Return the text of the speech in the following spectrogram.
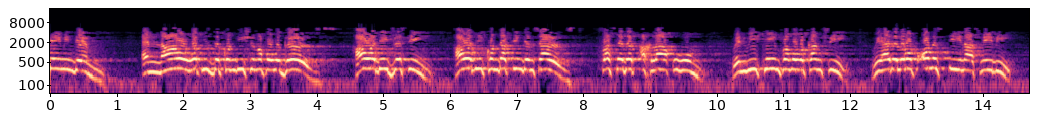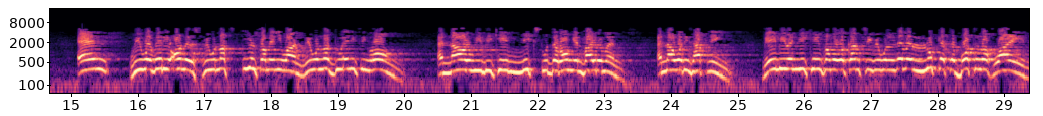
shame in them. And now what is the condition of our girls? How are they dressing? How are they conducting themselves? فَسَدَتْ أَخْلَاقُهُمْ When we came from our country, we had a lot of honesty in us maybe. And we were very honest. We would not steal from anyone. We will not do anything wrong. And now we became mixed with the wrong environment. And now what is happening? Maybe when we came from our country, we will never look at a bottle of wine.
